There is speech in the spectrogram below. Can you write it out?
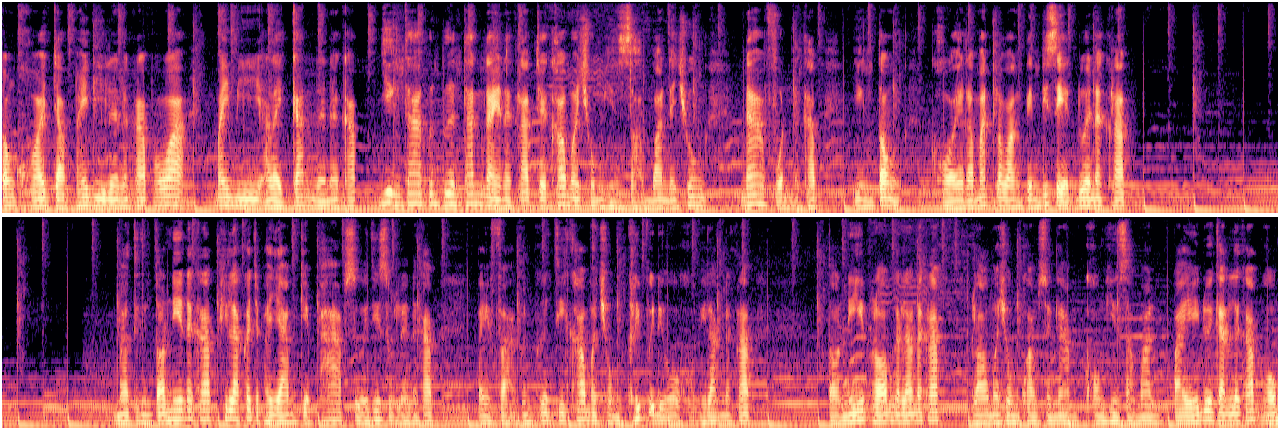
ต้องคอยจับให้ดีเลยนะครับ เพราะว่าไม่มีอะไรกั้นเลยนะครับ ยิ่งถ้าเพื่อนๆท่านใดนะครับ จะเข้ามาชมหินสามวันในช่วงหน้าฝนนะครับ ยิ่งต้องคอยระมัดระวังเป็นพิเศษด้วยนะครับ มาถึงตอนนี้นะครับพี่ลักษณ์ก็จะพยายามเก็บภาพสวยที่สุดเลยนะครับ ไปฝากเพื่อนๆที่เข้ามาชมคลิปวิดีโอของพี่ลักษณ์นะครับ ตอนนี้พร้อมกันแล้วนะครับ เรามาชมความสวยงามของหินสามันไปด้วยกันเลยครับผม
